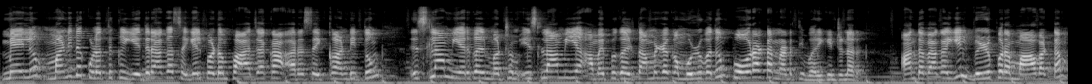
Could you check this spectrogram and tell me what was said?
மேலும் மனித குலத்துக்கு எதிராக செயல்படும் பாஜக அரசை கண்டித்தும் இஸ்லாமியர்கள் மற்றும் இஸ்லாமிய அமைப்புகள் தமிழகம் முழுவதும் போராட்டம் நடத்தி வருகின்றனர். அந்த வகையில் விழுப்புரம் மாவட்டம்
